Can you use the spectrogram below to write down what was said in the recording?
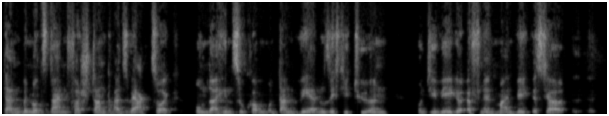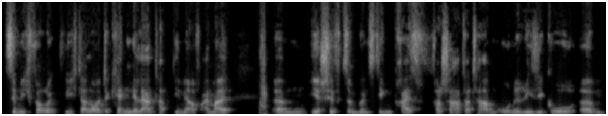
dann benutzt deinen Verstand als Werkzeug, um dahin zu kommen. Und dann werden sich die Türen und die Wege öffnen. Mein Weg ist ja äh, ziemlich verrückt, wie ich da Leute kennengelernt habe, die mir auf einmal ähm, ihr Schiff zum günstigen Preis verschartert haben, ohne Risiko. Ähm,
